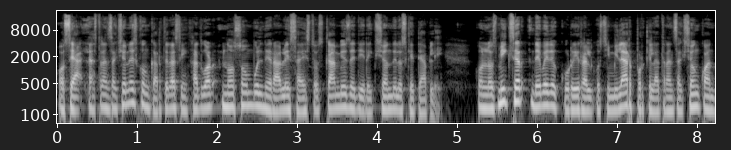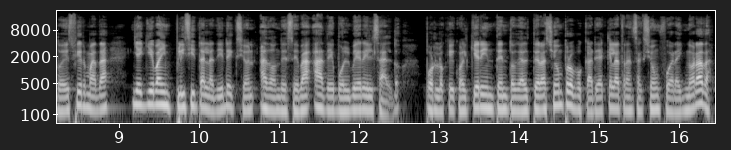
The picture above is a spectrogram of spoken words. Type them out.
O sea, las transacciones con carteras en hardware no son vulnerables a estos cambios de dirección de los que te hablé. Con los Mixer debe de ocurrir algo similar porque la transacción cuando es firmada ya lleva implícita la dirección a donde se va a devolver el saldo, por lo que cualquier intento de alteración provocaría que la transacción fuera ignorada.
